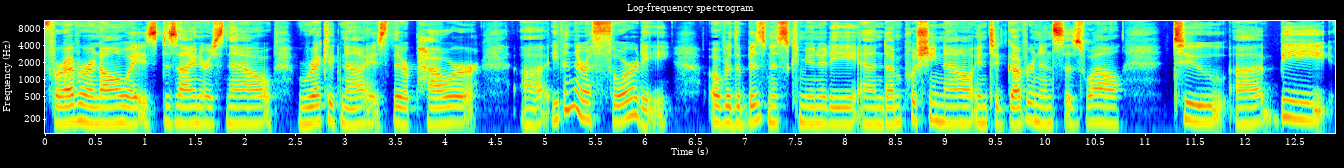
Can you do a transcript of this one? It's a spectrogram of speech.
forever and always designers now recognize their power uh, even their authority over the business community. And I'm pushing now into governance as well to uh, be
